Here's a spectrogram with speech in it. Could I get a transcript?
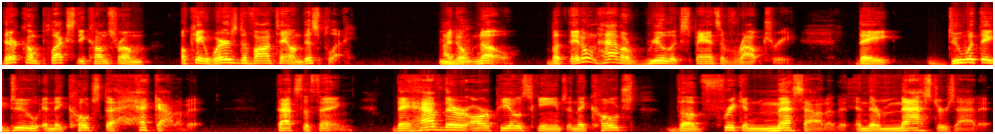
Their complexity comes from okay, where's Devontae on this play? Mm-hmm. I don't know, but they don't have a real expansive route tree. They do what they do and they coach the heck out of it. That's the thing. They have their RPO schemes and they coach the freaking mess out of it and they're masters at it,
